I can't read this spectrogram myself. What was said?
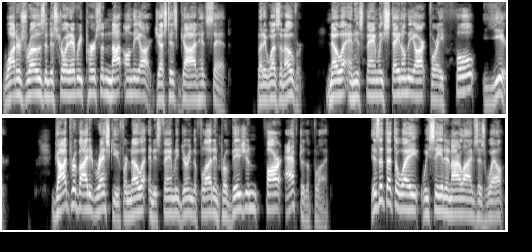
Waters rose and destroyed every person not on the ark, just as God had said. But it wasn't over. Noah and his family stayed on the ark for a full year. God provided rescue for Noah and his family during the flood and provision far after the flood. Isn't that the way we see it in our lives as well?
